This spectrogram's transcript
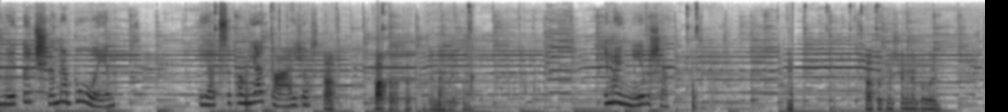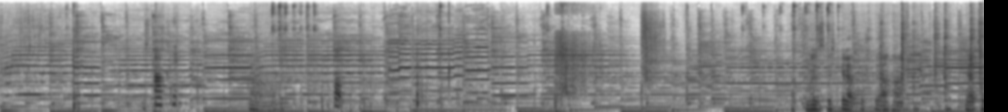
Ми тут ще не були. Я це пам'ятаю. Став факела, то, то не видно. І мені вже. А тут ми ще не були. Так, Так. О. Так, ми звідкіля пішли, ага. Я це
